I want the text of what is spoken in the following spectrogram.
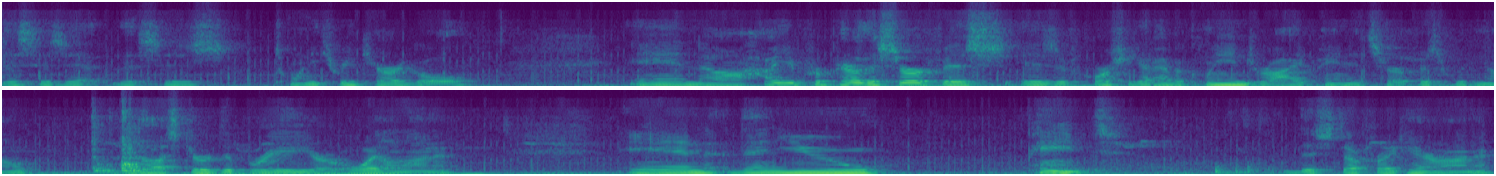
this is it. This is 23 karat gold. And uh, how you prepare the surface is of course you got to have a clean dry painted surface with no dust or debris or oil on it. And then you paint this stuff right here on it.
